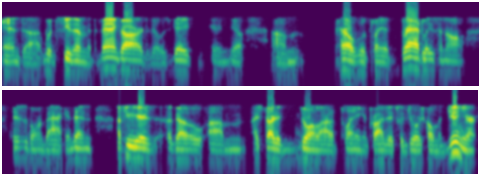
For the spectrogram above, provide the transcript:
and uh, would see them at the Vanguard, the Village Gate, and you know, um, Harold would play at Bradley's and all. This is going back, and then a few years ago, um, I started doing a lot of playing and projects with George Coleman Jr.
